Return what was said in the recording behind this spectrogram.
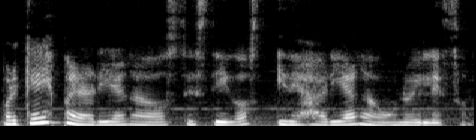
¿por qué dispararían a dos testigos y dejarían a uno ileso?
